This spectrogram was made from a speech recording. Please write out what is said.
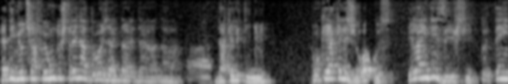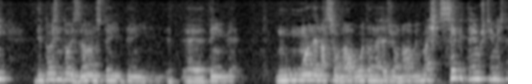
Edmilton já foi um dos treinadores da, da, da, da ah. daquele time. Porque aqueles jogos, ele ainda existe. Tem de dois em dois anos, tem, tem, é, tem é, um ano é nacional, outro ano é regional, mas sempre tem os times de,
